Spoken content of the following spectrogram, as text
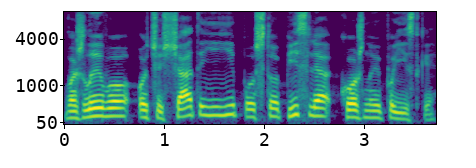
важливо очищати її просто після кожної поїздки.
